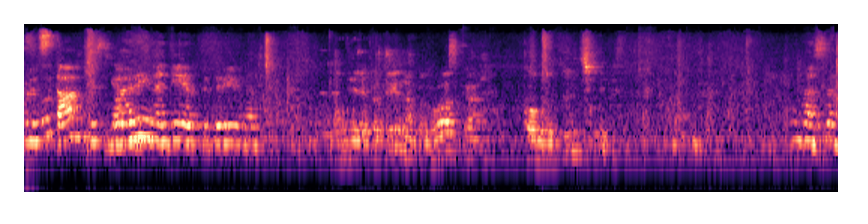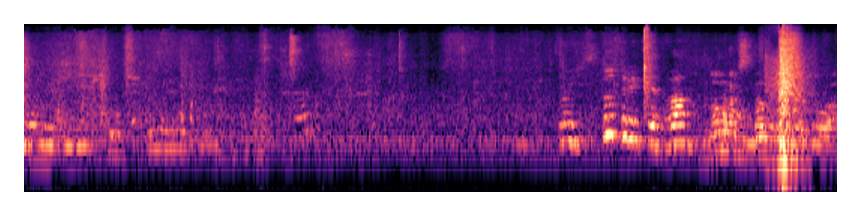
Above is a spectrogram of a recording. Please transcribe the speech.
Представтеся. Багрій Надія Петрівна. Надія Петрівна, будь ласка, колотіть. У нас. Ой, 132. Номер 132.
